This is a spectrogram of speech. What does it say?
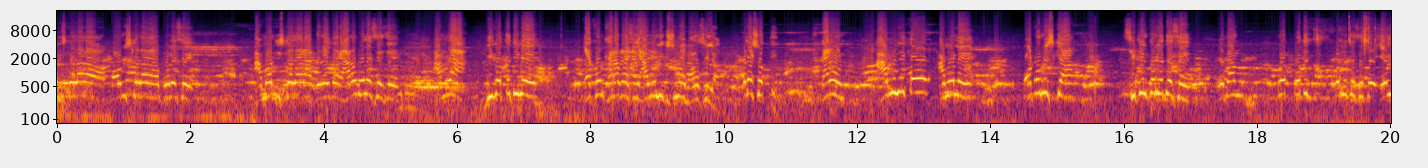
রিক্সাওয়ালারা পাওয়ার রিক্সাওয়ালারা বলেছে আমার রিক্সাওয়ালারা ড্রাইভার আরও বলেছে যে আমরা বিগত দিনে এখন খারাপ আছি, আওয়ামী সময় ভালো ছিলাম। এটা সত্যি। কারণ আওয়ামী লীগের আমলে অটো রিক্সা সিটিল করে দিয়েছে এবং এই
